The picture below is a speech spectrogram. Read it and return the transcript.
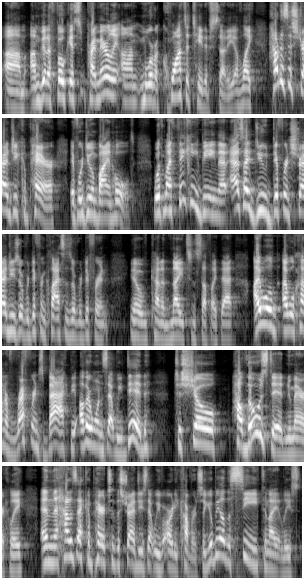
um, I'm going to focus primarily on more of a quantitative study of like, how does this strategy compare if we're doing buy and hold? With my thinking being that as I do different strategies over different classes over different, you know, kind of nights and stuff like that, I will, I will kind of reference back the other ones that we did to show how those did numerically, and how does that compare to the strategies that we've already covered. So you'll be able to see tonight at least,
